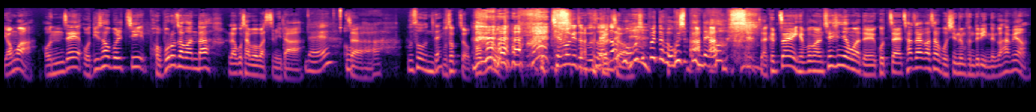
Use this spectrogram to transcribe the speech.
영화 언제 어디서 볼지 법으로 정한다라고 잡아봤습니다. 네. 자, 무서운데? 무섭죠. 법으로. 제목이 좀 무서워. 내가 그렇죠. 보고 싶을 때 보고 싶은데요. 자, 극장에 개봉한 최신 영화들 곧잘 찾아가서 보시는 분들이 있는가 하면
